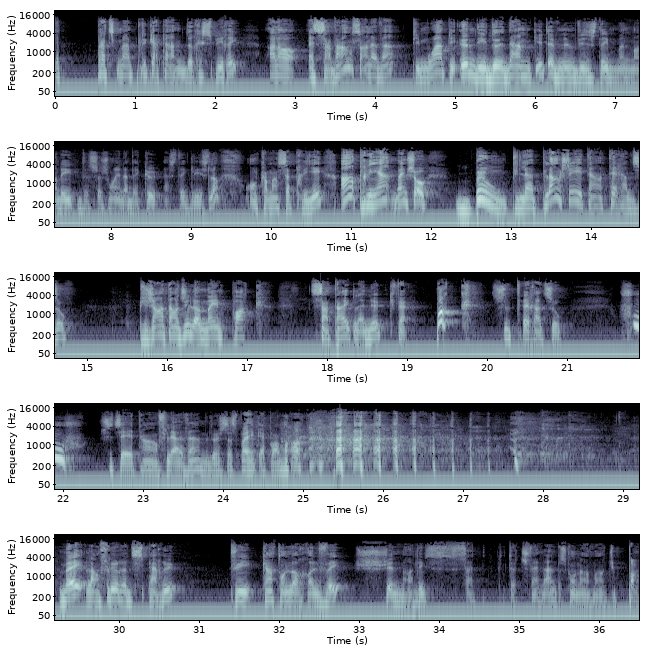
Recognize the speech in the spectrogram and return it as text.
Elle pratiquement plus capable de respirer. Alors, elle s'avance en avant, puis moi, puis une des deux dames qui étaient venues me visiter m'a demandé de se joindre avec eux à cette église-là. On commence à prier. En priant, même chose, boum, puis le plancher était en terrazzo. Puis j'ai entendu le même poc, sa tête, la nuque, qui fait poc sur le terrazzo. Ouh! Je dit, elle enflée avant, mais là, j'espère qu'elle n'est pas morte. mais l'enflure a disparu. Puis, quand on l'a relevé, j'ai demandé, ça, t'as-tu fait mal? Parce qu'on a entendu, POM!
